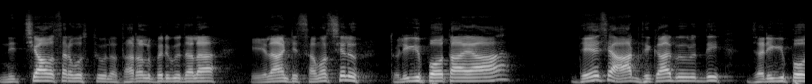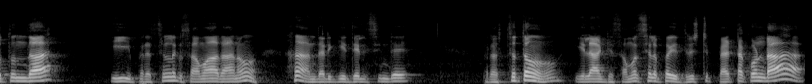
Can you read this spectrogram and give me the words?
నిత్యావసర వస్తువుల ధరలు పెరుగుదల ఇలాంటి సమస్యలు తొలగిపోతాయా? దేశ ఆర్థికాభివృద్ధి జరిగిపోతుందా? ఈ ప్రశ్నలకు సమాధానం అందరికీ తెలిసిందే. ప్రస్తుతం ఇలాంటి సమస్యలపై దృష్టి పెట్టకుండా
